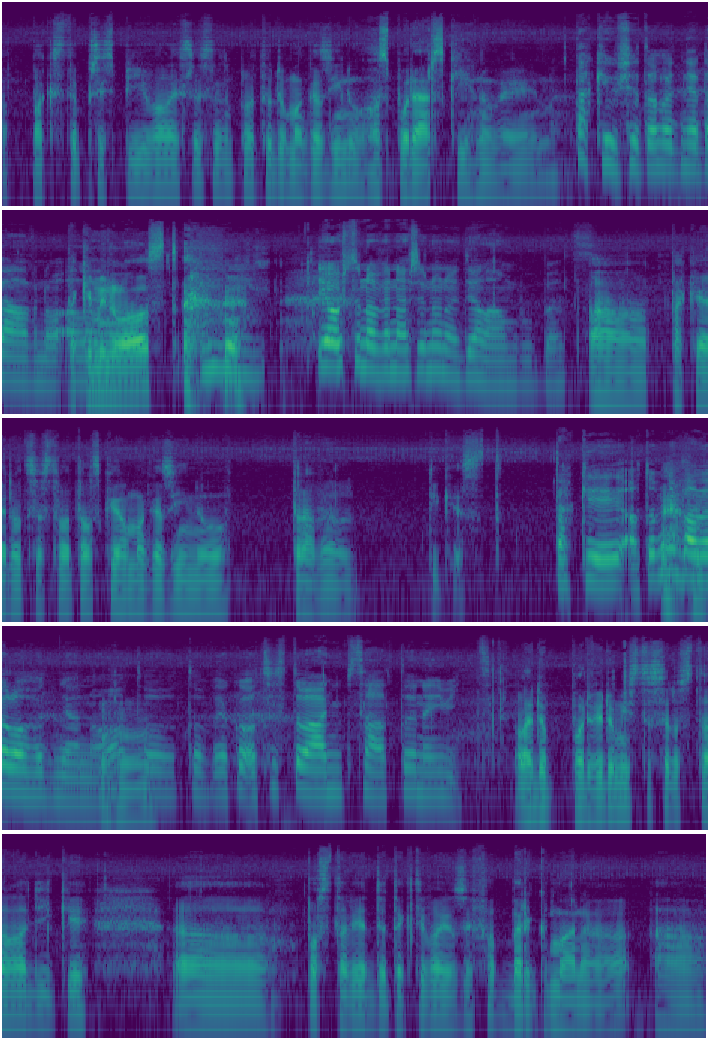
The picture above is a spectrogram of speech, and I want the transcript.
A pak jste přispíval, jestli se nepletu, do magazínu hospodářských novin. Taky už je to hodně dávno. Taky ale... minulost. Mm. Já už tu novinařinu nedělám vůbec. A také do cestovatelského magazínu Travel Digest. Taky, a to mě bavilo hodně, no. Uh-huh. To, to jako o cestování psát to je nejvíc. Ale do podvědomí jste se dostala díky uh, postavě detektiva Josefa Bergmana a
